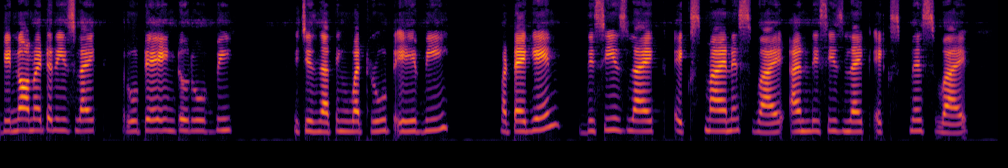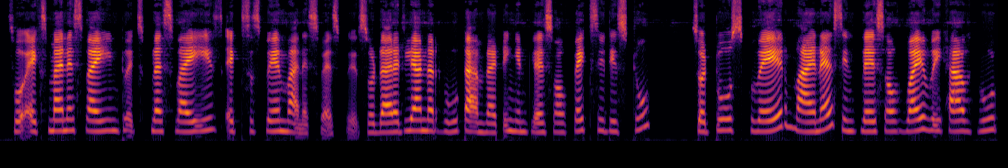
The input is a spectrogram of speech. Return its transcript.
Denominator is like root a into root b which is nothing but root ab. But again this is like x minus y and this is like x plus y. So x minus y into x plus y is x square minus y square. So directly under root I am writing in place of x it is 2. So 2 square minus in place of y we have root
